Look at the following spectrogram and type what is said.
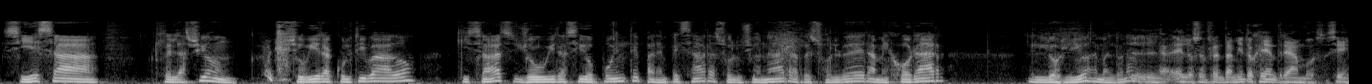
si esa relación se hubiera cultivado, quizás yo hubiera sido puente para empezar a solucionar, a resolver, a mejorar los líos de Maldonado. La, los enfrentamientos que hay entre ambos, sí.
